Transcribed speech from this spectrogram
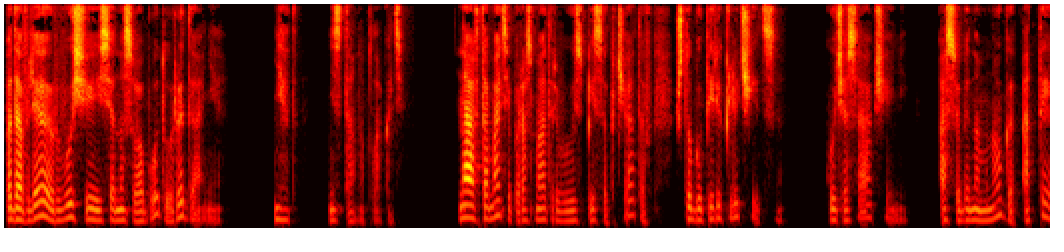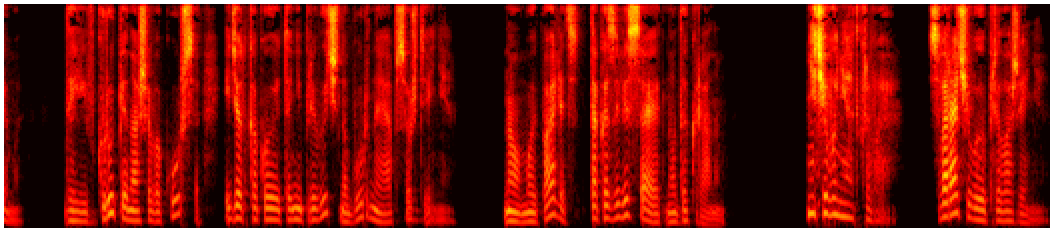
Подавляю рвущиеся на свободу рыдания. Нет, не стану плакать. На автомате просматриваю список чатов, чтобы переключиться. Куча сообщений. Особенно много от темы. Да и в группе нашего курса идет какое-то непривычно бурное обсуждение. Но мой палец так и зависает над экраном. Ничего не открываю. Сворачиваю приложение.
